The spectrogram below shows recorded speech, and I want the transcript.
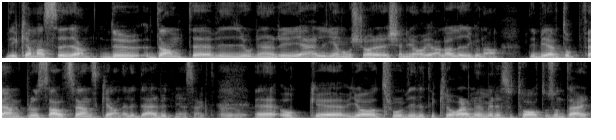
Det kan man säga. Du Dante, vi gjorde en rejäl genomkörare känner jag i alla ligorna. Det blev topp 5 plus allsvenskan, eller derbyt mer sagt. Eh, och eh, jag tror vi är lite klara nu med resultat och sånt där.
